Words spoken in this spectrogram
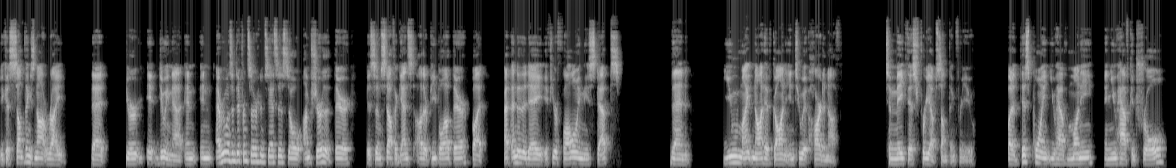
because something's not right that you're doing that. And, and everyone's in different circumstances. So I'm sure that there is some stuff against other people out there. But at the end of the day, if you're following these steps, then you might not have gone into it hard enough to make this free up something for you. But at this point, you have money and you have control.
